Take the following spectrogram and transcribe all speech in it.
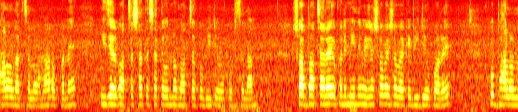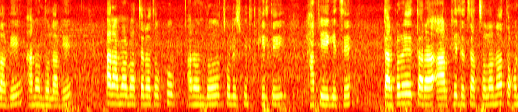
ভালো লাগছিল আমার ওখানে। নিজের বাচ্চার সাথে সাথে অন্য বাচ্চাকে ভিডিও করছিলাম। সব বাচ্চারাই ওখানে মিলেমিশে সবাই সবাইকে ভিডিও করে। খুব ভালো লাগে, আনন্দ লাগে। আর আমার বাচ্চারা তো খুব আনন্দ, চল্লিশ মিনিট খেলতে হাঁপিয়ে গেছে। তারপরে তারা আর খেলতে চাচ্ছিল না, তখন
